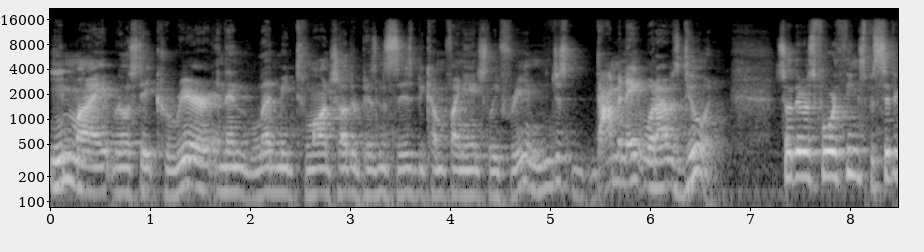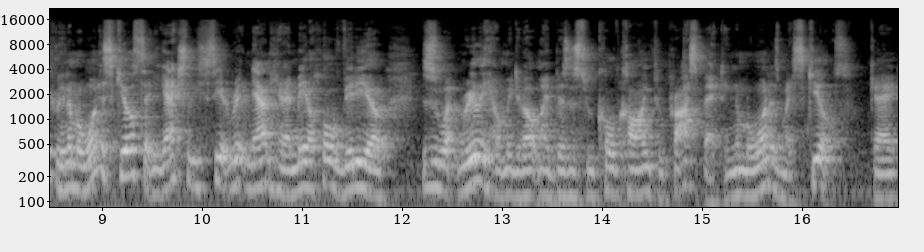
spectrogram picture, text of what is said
in my real estate career and then led me to launch other businesses, become financially free, and just dominate what I was doing. So there was four things specifically. Number one is skill set. You actually see it written down here. I made a whole video. This is what really helped me develop my business through cold calling, through prospecting. Number one is my skills, okay?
